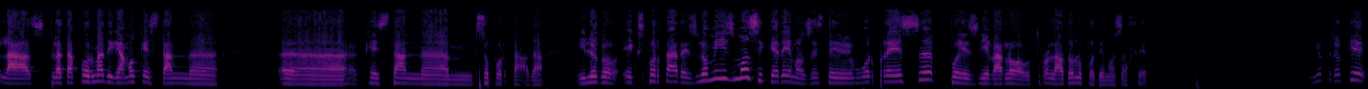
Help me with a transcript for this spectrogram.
las plataformas, digamos, que están, uh, que están um, soportadas. Y luego exportar es lo mismo, si queremos este WordPress, pues llevarlo a otro lado lo podemos hacer. Yo creo que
